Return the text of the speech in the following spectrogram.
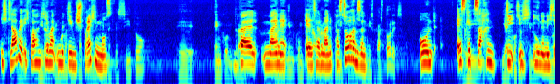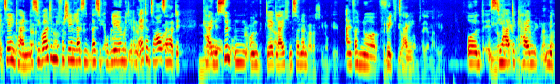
ich glaube, ich brauche jemanden, mit dem ich sprechen muss, weil meine Eltern meine Pastoren sind. Und es gibt Sachen, die ich ihnen nicht erzählen kann. Sie wollte mich verstehen lassen, dass sie Probleme mit ihren Eltern zu Hause hatte. Keine Sünden und dergleichen, sondern einfach nur Freak-Tage und sie hatte keinen, mit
